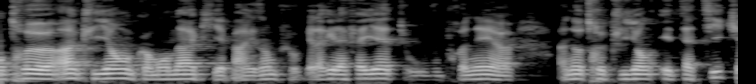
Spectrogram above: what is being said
Entre un client comme on a, qui est par exemple aux Galeries Lafayette, où vous prenez euh, un autre client étatique,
